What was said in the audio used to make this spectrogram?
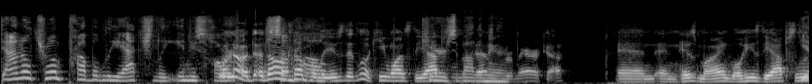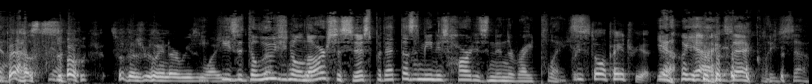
Donald Trump probably actually in his heart. well, no, Donald Trump believes that look, he wants the absolute best America. for America. And in his mind, well, he's the absolute Yeah, best. yeah. So, so there's really no reason why He's he a delusional narcissist, but that doesn't mean his heart isn't in the right place. He's still a patriot. You know, yeah, exactly. So,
